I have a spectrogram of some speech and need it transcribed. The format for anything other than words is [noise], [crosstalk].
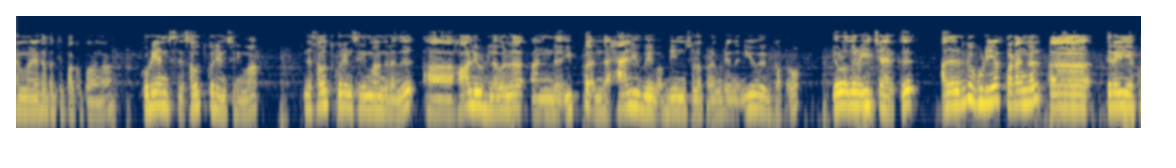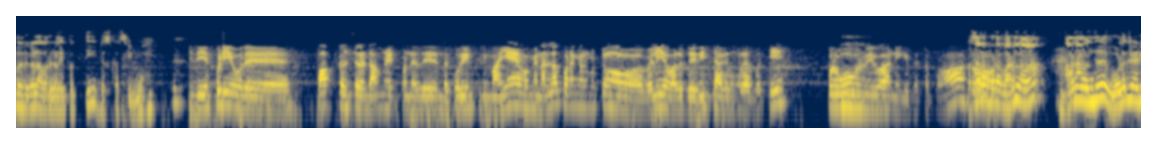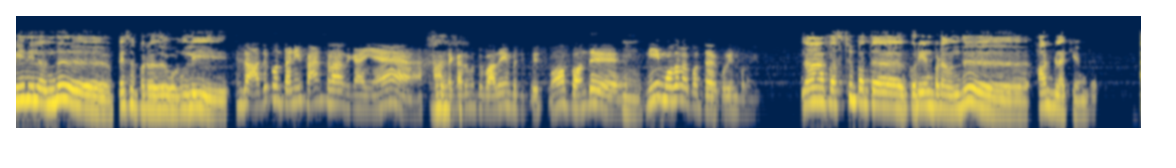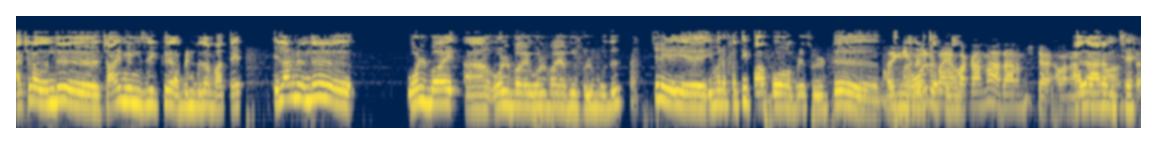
நம்ம எதை பத்தி பார்க்க போறோம்னா கொரியன் சவுத் கொரியன் சினிமா இந்த சவுத் கொரியன் சினிமாங்கிறது ஹாலிவுட் லெவல்ல அண்ட் இப்ப இந்த ஹாலியூ வேவ் அப்படின்னு சொல்லப்படக்கூடிய இந்த நியூ வேவ்க்கு அப்புறம் எவ்வளவு தூரம் ரீச் ஆயிருக்கு. அதுல இருக்கக்கூடிய படங்கள் திரை இயக்குனர்கள் அவர்களை பத்தி டிஸ்கஸ் செய்வோம். இது எப்படி ஒரு பாப் கல்ச்சரை டாமினேட் பண்ணுது இந்த கொரியன் சினிமா ஏன் இவங்க நல்ல படங்கள் மட்டும் வெளியே வருது ரீச் ஆகுதுங்கிறத பத்தி ஒரு ஓவர் வியூவா நீங்க பேச போறோம் மசாலா படம் வரலாம். ஆனா வந்து உலக ரீதியில வந்து பேசப்படுறது ஒன்லி இந்த அதுக்கும் தனி ஃபேன்ஸ் எல்லாம் இருக்காங்க. அந்த கருமத்து அதையும் பத்தி பேசுவோம். இப்ப வந்து நீ முதல்ல பார்த்த கொரியன் படம். நான் ஃபர்ஸ்ட் பார்த்த கொரியன் படம் வந்து ஹார்ட் பிளாக் என்று ஆக்சுவலா அது வந்து சாய் மியூசிக் அப்படின்னு தான் பார்த்தேன். எல்லாருமே வந்து old boy old boy old boy அப்படின்னு சொல்லும்போது சரி இவரை பத்தி பாப்போம் அப்படின்னு சொல்லிட்டு பார்க்காம அதை ஆரம்பிச்சிட்ட. அவன் அதை ஆரம்பிச்சேன்.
